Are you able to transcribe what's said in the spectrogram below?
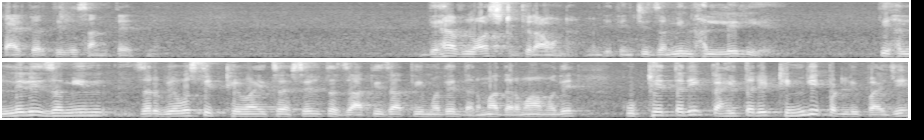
काय करतील हे सांगता येत नाही. दे हॅव लॉस्ट ग्राउंड म्हणजे त्यांची जमीन हल्लेली आहे. ती हल्लेली जमीन जर व्यवस्थित ठेवायचं असेल तर जाती जातीमध्ये धर्माधर्मामध्ये कुठेतरी काहीतरी ठिणगी पडली पाहिजे.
